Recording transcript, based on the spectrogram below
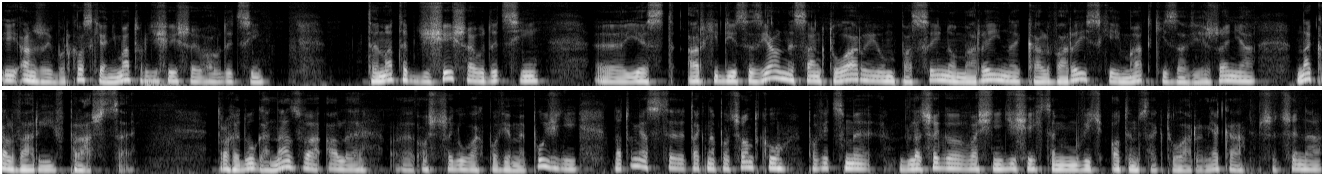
I Andrzej Borkowski, animator dzisiejszej audycji. Tematem dzisiejszej audycji e, jest archidiecezjalne sanktuarium pasyjno-maryjne Kalwaryjskiej Matki Zawierzenia na Kalwarii w Praszce. Trochę długa nazwa, ale e, o szczegółach powiemy później. Natomiast e, tak na początku powiedzmy, dlaczego właśnie dzisiaj chcemy mówić o tym sanktuarium? Jaka przyczyna,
